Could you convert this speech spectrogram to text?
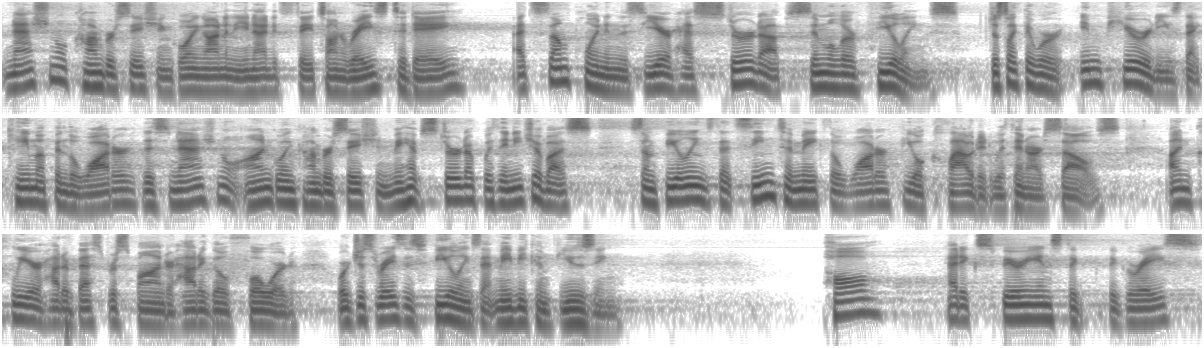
national conversation going on in the United States on race today at some point in this year has stirred up similar feelings. Just like there were impurities that came up in the water, this national ongoing conversation may have stirred up within each of us some feelings that seem to make the water feel clouded within ourselves, unclear how to best respond or how to go forward, or just raises feelings that may be confusing. Paul had experienced the, the grace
